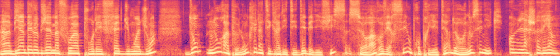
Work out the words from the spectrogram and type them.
Un bien bel objet, ma foi, pour les fêtes du mois de juin, dont nous rappelons que l'intégralité des bénéfices sera reversée aux propriétaires de Renault Scénic. On ne lâche rien.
